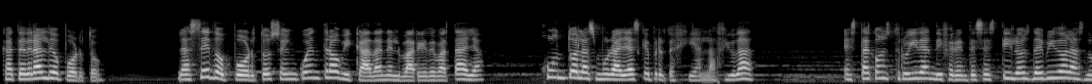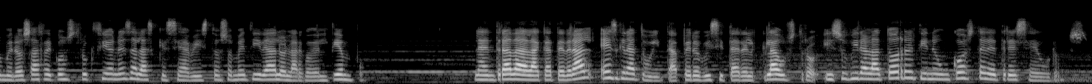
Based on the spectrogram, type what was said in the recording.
Catedral de Oporto. La sede de Oporto se encuentra ubicada en el barrio de Batalla, junto a las murallas que protegían la ciudad. Está construida en diferentes estilos debido a las numerosas reconstrucciones a las que se ha visto sometida a lo largo del tiempo. La entrada a la catedral es gratuita, pero visitar el claustro y subir a la torre tiene un coste de 3 euros.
